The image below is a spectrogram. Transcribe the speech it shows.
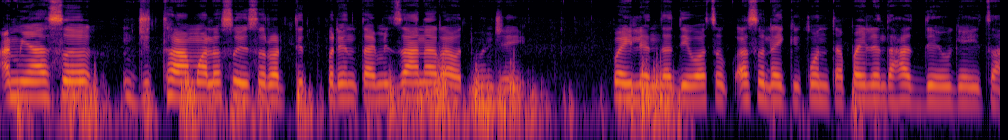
आम्ही असं जिथं आम्हाला सोयीसर वाटतं तिथपर्यंत आम्ही जाणार आहोत. म्हणजे पहिल्यांदा देवाचं असं नाही की कोणता पहिल्यांदा हात देव घ्यायचा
